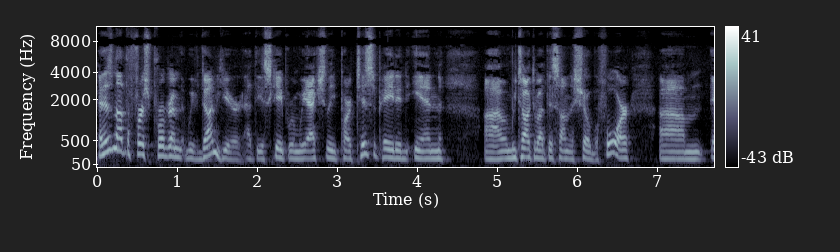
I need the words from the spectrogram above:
And this is not the first program that we've done here at the Escape Room. We actually participated in, uh, and we talked about this on the show before, um, a,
